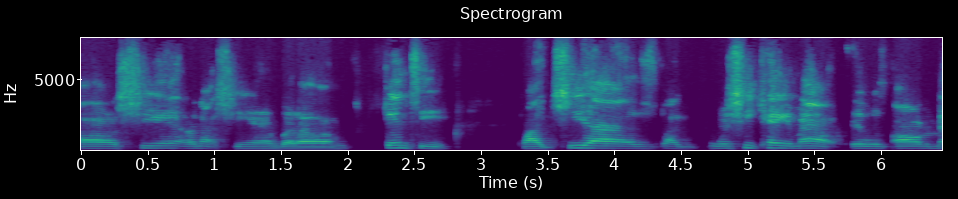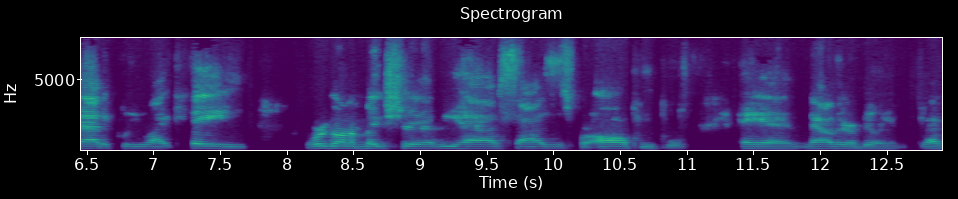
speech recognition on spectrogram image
uh Shein or not Shein, but um Fenty, like she has like when she came out, it was automatically like, hey, we're to make sure that we have sizes for all people. And now they're a billion, like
